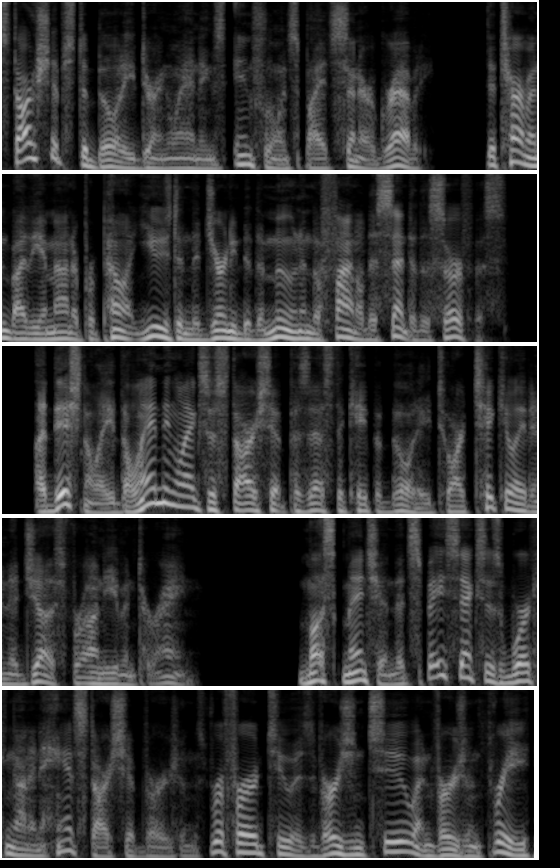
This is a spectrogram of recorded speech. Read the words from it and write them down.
Starship's stability during landing is influenced by its center of gravity, determined by the amount of propellant used in the journey to the moon and the final descent to the surface. Additionally, the landing legs of Starship possess the capability to articulate and adjust for uneven terrain. Musk mentioned that SpaceX is working on enhanced Starship versions, referred to as version 2 and version 3,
